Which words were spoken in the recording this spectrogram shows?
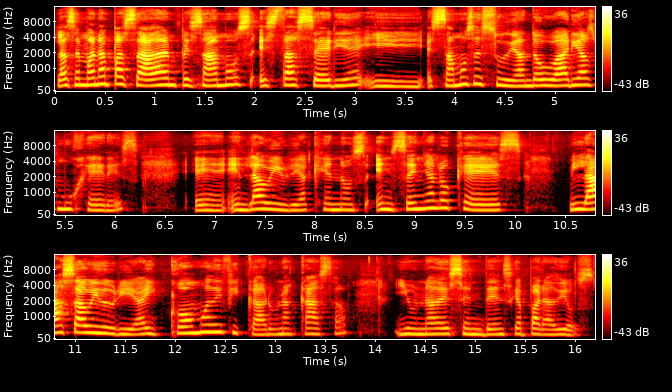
La semana pasada empezamos esta serie y estamos estudiando varias mujeres eh, en la Biblia que nos enseña lo que es la sabiduría y cómo edificar una casa y una descendencia para Dios.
